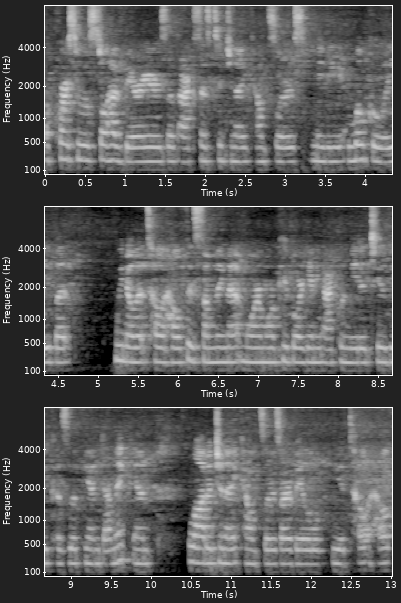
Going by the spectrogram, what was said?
Of course, we will still have barriers of access to genetic counselors, maybe locally, but we know that telehealth is something that more and more people are getting acclimated to because of the pandemic, and a lot of genetic counselors are available via telehealth.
